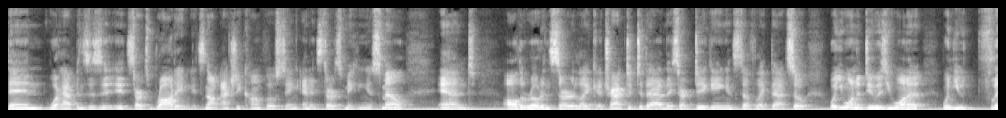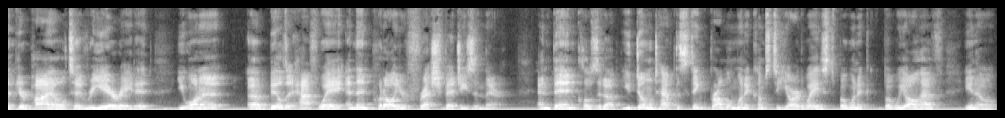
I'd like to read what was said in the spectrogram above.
then what happens is it, it starts rotting. It's not actually composting, and it starts making a smell, and all the rodents are like attracted to that. And they start digging and stuff like that. So what you want to do is you want to when you flip your pile to re-aerate it, you want to uh, build it halfway and then put all your fresh veggies in there and then close it up. You don't have the stink problem when it comes to yard waste, but when it but we all have you know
